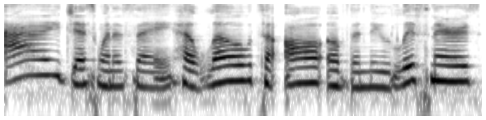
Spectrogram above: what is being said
I just want to say hello to all of the new listeners.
